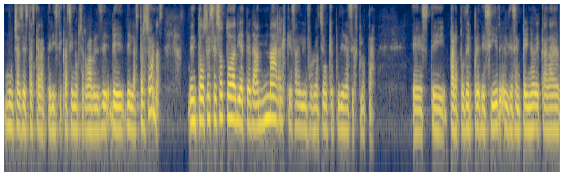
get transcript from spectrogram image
muchas de estas características inobservables de, de, las personas. Entonces, eso todavía te da más riqueza de la información que pudieras explotar este, para poder predecir el desempeño de cada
